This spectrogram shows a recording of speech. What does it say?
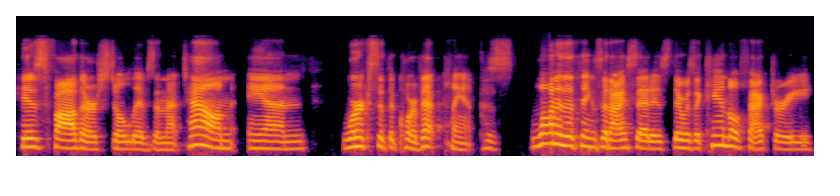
his father still lives in that town and works at the Corvette plant. Cause one of the things that I said is there was a candle factory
